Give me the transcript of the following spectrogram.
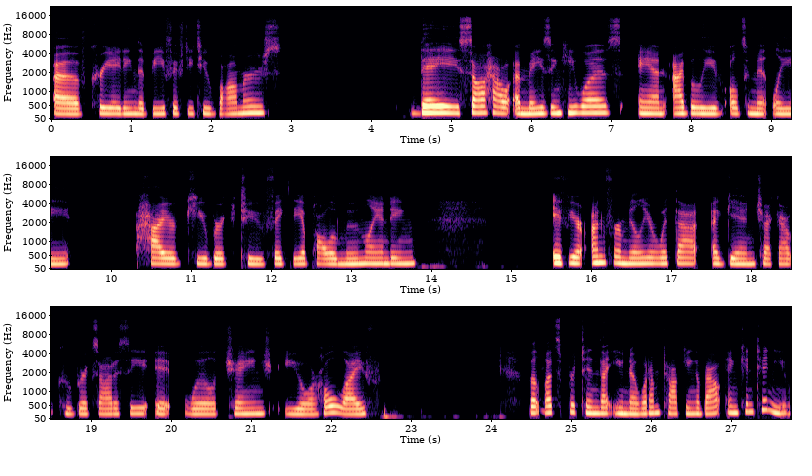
of creating the B 52 bombers, they saw how amazing he was, and I believe ultimately hired Kubrick to fake the Apollo moon landing. If you're unfamiliar with that, again, check out Kubrick's Odyssey. It will change your whole life. But let's pretend that you know what I'm talking about and continue.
